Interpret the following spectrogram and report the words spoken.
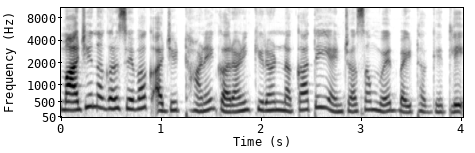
माजी नगरसेवक अजित ठाणेकर आणि किरण नकाते यांच्यासमवेत बैठक घेतली.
